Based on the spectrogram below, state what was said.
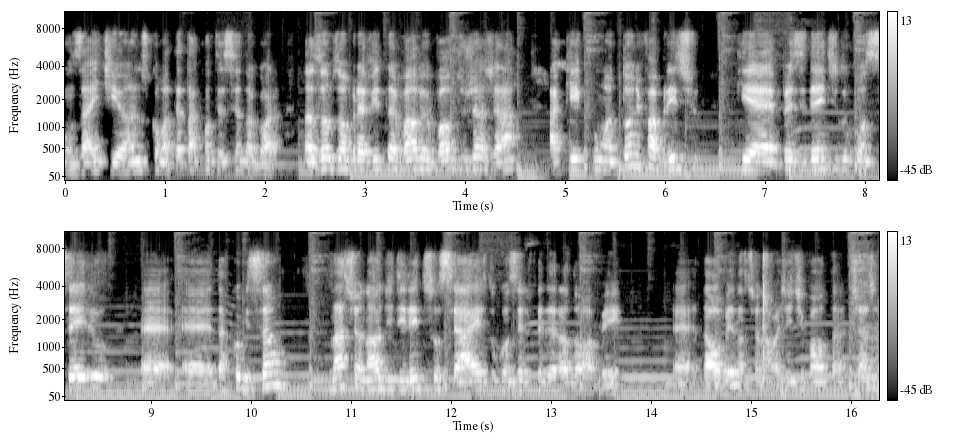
com os haitianos, como até está acontecendo agora. Nós vamos a um breve intervalo eu volto já já aqui com Antônio Fabrício, que é presidente do Conselho é, é, da Comissão Nacional de Direitos Sociais do Conselho Federal da OAB, é, da OAB Nacional. A gente volta já já.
